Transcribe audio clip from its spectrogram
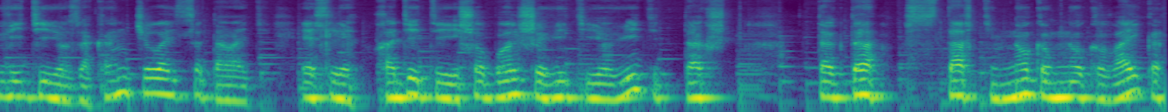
видео заканчивается. Давайте, если хотите еще больше видео видеть, так тогда ставьте много-много лайков.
